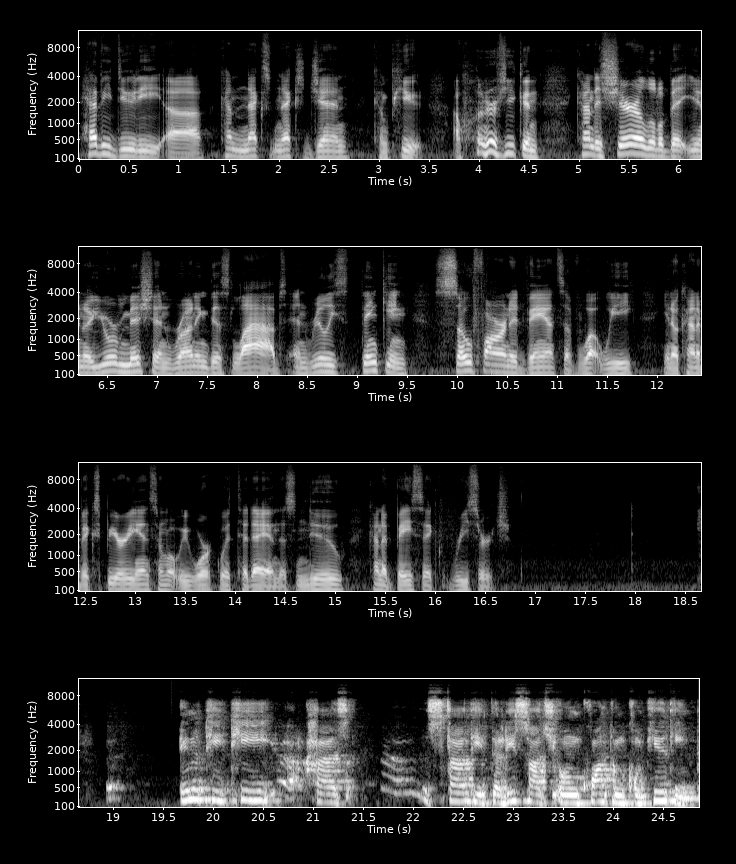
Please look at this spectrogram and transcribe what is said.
heavy duty, uh, kind of next, next gen compute. I wonder if you can kind of share a little bit, you know, your mission running this labs and really thinking so far in advance of what we, you know, kind of experience and what we work with today in this new kind of basic research. NTT has started the research on quantum computing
